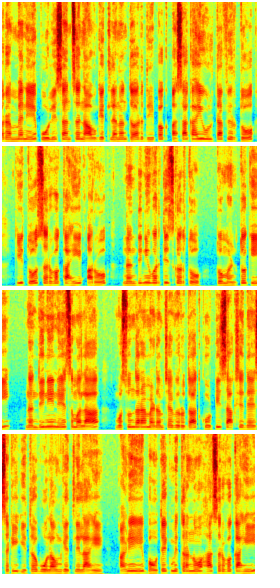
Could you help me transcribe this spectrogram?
रम्याने पोलिसांचं नाव घेतल्यानंतर दीपक असा काही उलटा फिरतो की तो सर्व काही आरोप नंदिनीवरतीच करतो. तो म्हणतो की नंदिनीनेच मला वसुंधरा मॅडमच्या विरोधात खोटी साक्ष द्यायसाठी इथं बोलावून घेतलेला आहे. आणि बहुतेक मित्रांनो हा सर्व काही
